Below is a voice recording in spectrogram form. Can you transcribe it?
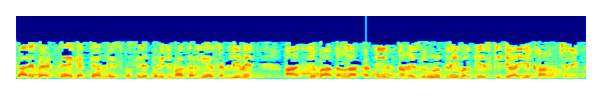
سارے بیٹھتے ہیں، کہتے ہیں ہم نے اس مسئلے پر اجماع کر لیا اسمبلی میں۔ آج کے بعد اللہ کا دین ہمیں ضرورت نہیں، بلکہ اس کی جگہ یہ قانون چلے گا۔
